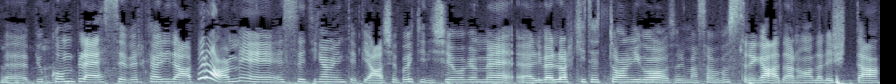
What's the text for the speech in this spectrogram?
eh, più complesse per carità, però a me esteticamente piace, poi ti dicevo che a me a livello architettonico sono rimasta proprio stregata no, dalle città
